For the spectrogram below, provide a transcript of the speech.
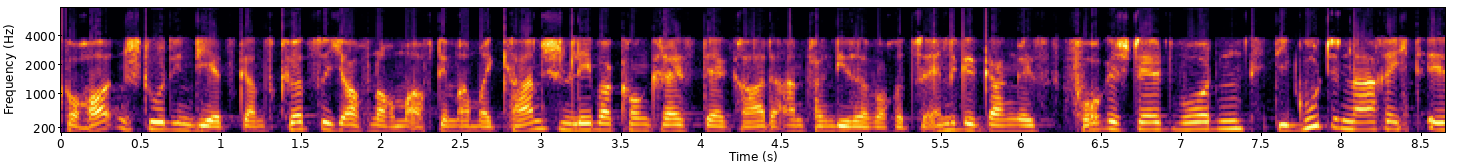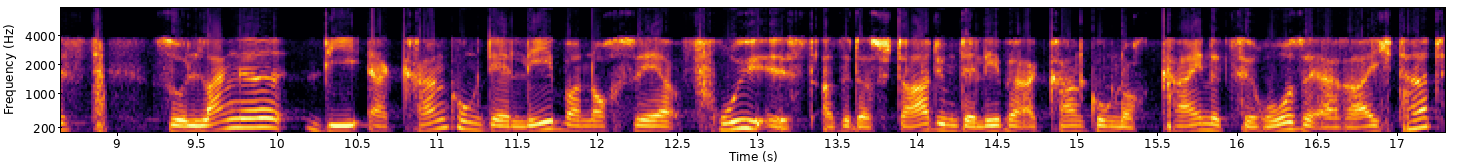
Kohortenstudien, die jetzt ganz kürzlich auch noch auf dem amerikanischen Leberkongress, der gerade Anfang dieser Woche zu Ende gegangen ist, vorgestellt wurden. Die gute Nachricht ist, solange die Erkrankung der Leber noch sehr früh ist, also das Stadium der Lebererkrankung noch keine Zirrhose erreicht hat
